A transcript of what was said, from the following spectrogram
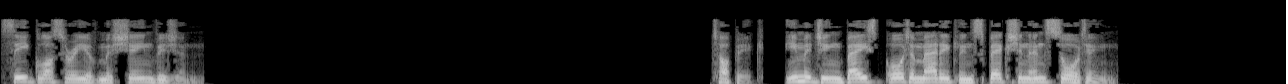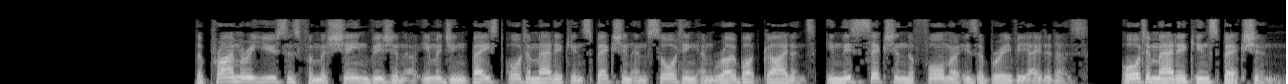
See Glossary of machine vision Imaging-based automatic inspection and sorting The primary uses for machine vision are imaging-based automatic inspection and sorting and robot guidance. In this section the former is abbreviated as automatic inspection.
